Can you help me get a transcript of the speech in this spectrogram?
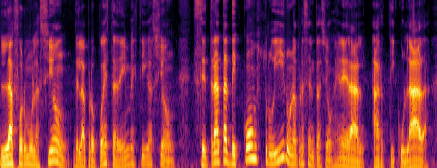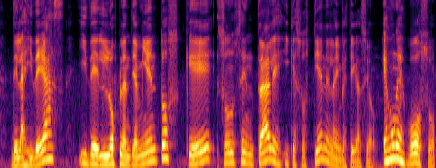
la formulación de la propuesta de investigación se trata de construir una presentación general, articulada, de las ideas y de los planteamientos que son centrales y que sostienen la investigación. Es un esbozo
